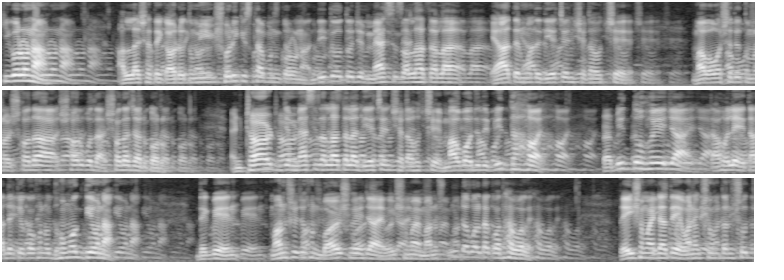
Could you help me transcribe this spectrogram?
কি করো না আল্লাহর সাথে কারো তুমি শরীক স্থাপন করো না দ্বিতীয়ত যে মেসেজ আল্লাহ তাআলা আয়াতের মধ্যে দিয়েছেন সেটা হচ্ছে মা বাবার সাথে তোমরা সদা, সর্বদা সদাচার করো। থার্ড যে মেসেজ আল্লাহ তালা দিয়েছেন সেটা হচ্ছে, মা বাবা যদি বৃদ্ধা হয় বৃদ্ধ হয়ে যায়, তাহলে তাদেরকে কখনো ধমক দিও না। দেখবেন মানুষের যখন বয়স হয়ে যায়, ওই সময় মানুষ উল্টাপাল্টা কথা বলে। তো এই সময়টাতে অনেক সন্তান সহ্য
